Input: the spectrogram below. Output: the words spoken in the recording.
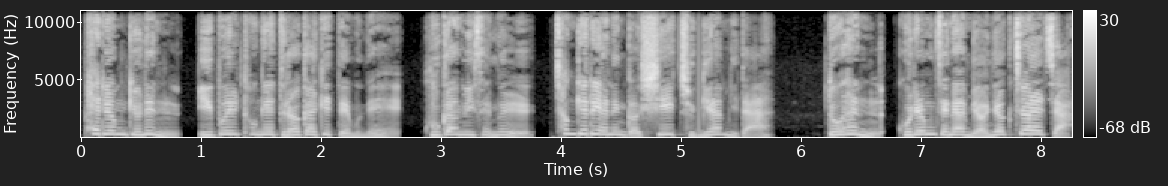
폐렴균은 입을 통해 들어가기 때문에 구강 위생을 청결히 하는 것이 중요합니다. 또한 고령자나 면역 저하자,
